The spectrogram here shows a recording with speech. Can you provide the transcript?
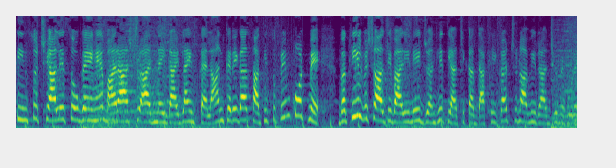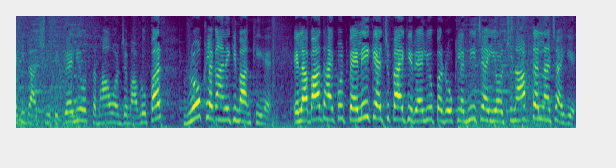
346 हो गए हैं। महाराष्ट्र आज नई गाइडलाइंस का ऐलान करेगा। साथ ही सुप्रीम कोर्ट में वकील विशाल तिवारी ने जनहित याचिका दाखिल कर चुनावी राज्यों में हो रही राजनीतिक रैलियों, सभाओं और जमावड़ों पर रोक लगाने की मांग की है। इलाहाबाद हाईकोर्ट पहले ही कह चुका है कि रैलियों पर रोक लगनी चाहिए और चुनाव टलना चाहिए।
